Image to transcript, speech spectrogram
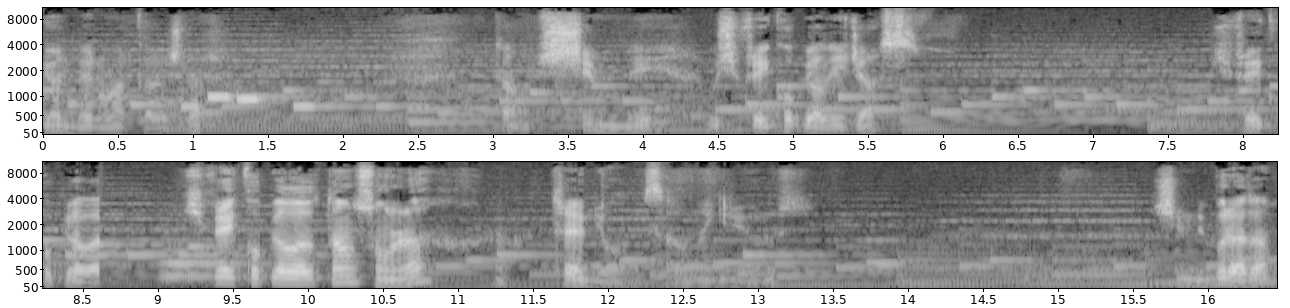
gönderelim arkadaşlar. Tamam şimdi bu şifreyi kopyalayacağız. Şifreyi kopyala. Şifreyi kopyaladıktan sonra Trendyol hesabına giriyoruz. Şimdi buradan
